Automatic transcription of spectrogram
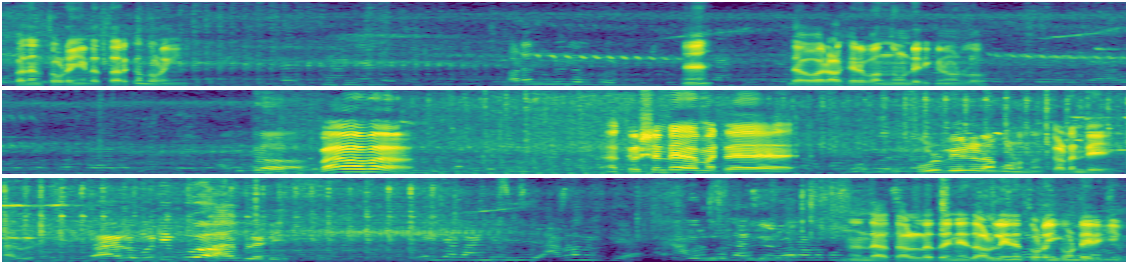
ഇപ്പം തന്നെ തുടങ്ങിയിട്ട് തിരക്കം തുടങ്ങി. ഏ? ഇതാ ഒരാൾക്കാർ വന്നുകൊണ്ടിരിക്കണുള്ളൂ വാ വാ വാ. കൃഷ്ണന്റെ മറ്റേ ഫുൾ വീട് ഇടാൻ പോണെന്ന് കടന്റെ. എന്താ തള്ളു തന്നെ തള്ളിനെ തുടങ്ങിക്കൊണ്ടേയിരിക്കും.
